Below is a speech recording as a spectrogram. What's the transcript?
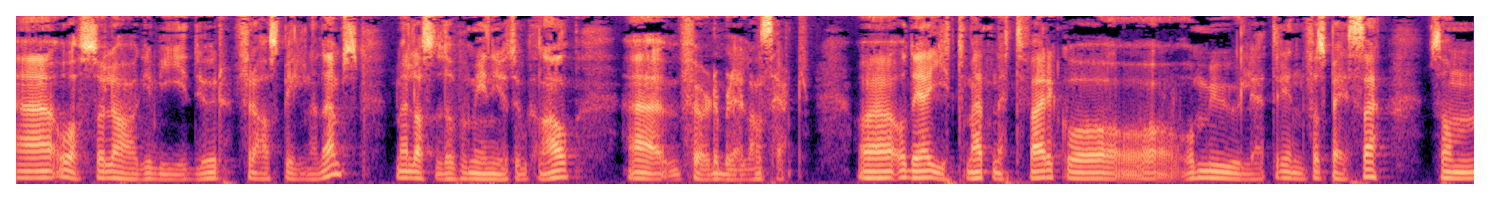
Eh, og også lage videoer fra spillene deres, men laste det opp på min YouTube-kanal eh, før det ble lansert. Og det har gitt meg et nettverk og, og, og muligheter innenfor spacet som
